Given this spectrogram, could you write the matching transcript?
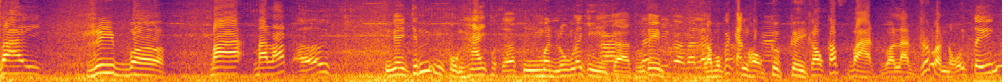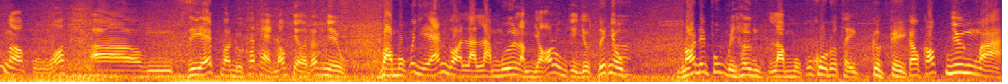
Zai River Ba Ba Lát ở ngay chính quận 2 ờ, mình luôn đó chị à, Thủ Tiêm là một cái căn hộ cực kỳ cao cấp và gọi là rất là nổi tiếng ờ, của uh, CS và được khách hàng đón chờ rất nhiều. Và một cái dự án gọi là làm mưa làm gió luôn chị Dược Tuyết Nhung. À. nói đến Phú Mỹ Hưng là một cái khu đô thị cực kỳ cao cấp nhưng mà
